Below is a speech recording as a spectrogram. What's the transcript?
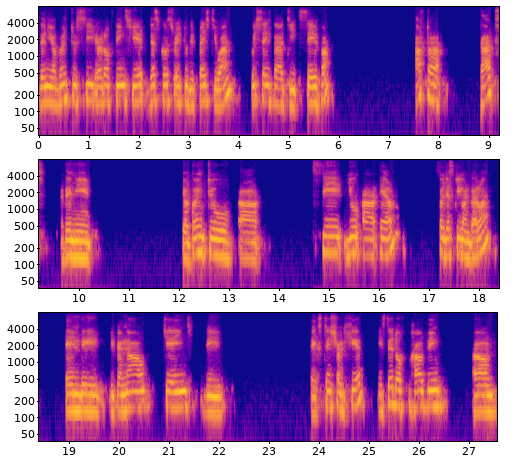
then you're going to see a lot of things here. Just go straight to the first one, which says that it's server. After that, then you're going to uh, see URL. So just click on that one and uh, you can now change the extension here. Instead of having um,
